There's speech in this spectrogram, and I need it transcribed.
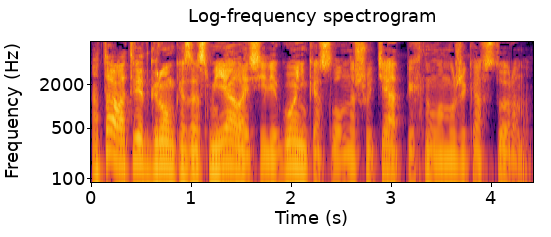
Но та в ответ громко засмеялась и легонько, словно шутя, отпихнула мужика в сторону.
